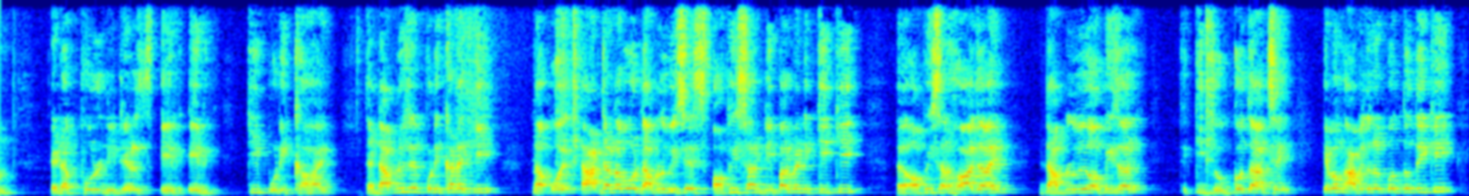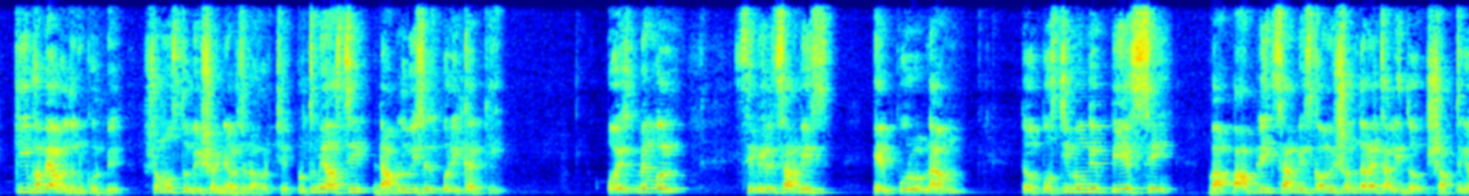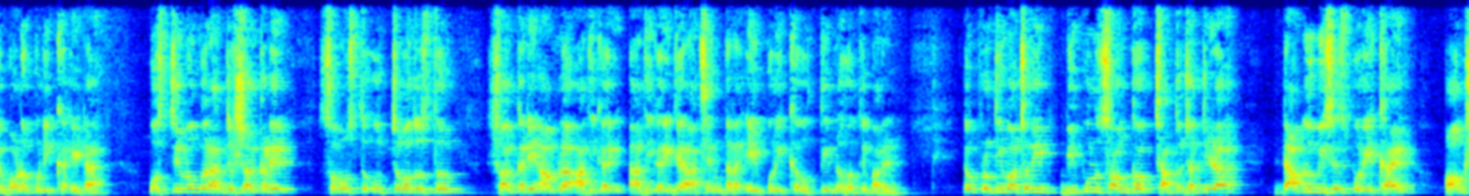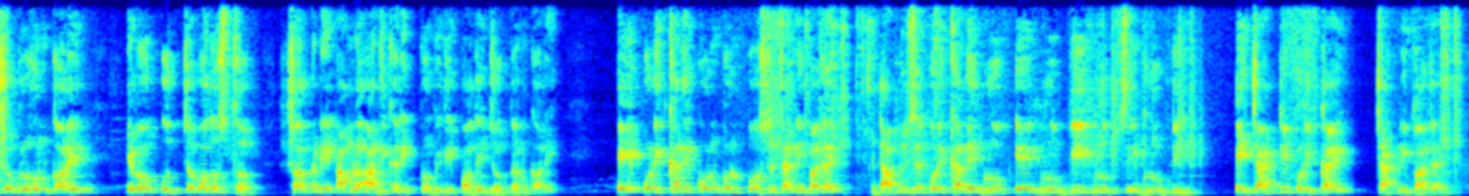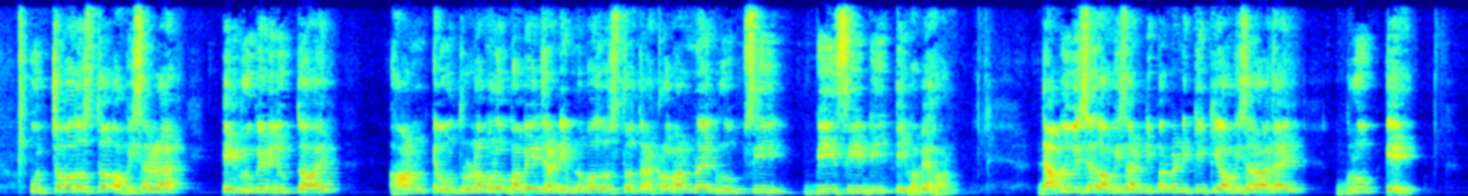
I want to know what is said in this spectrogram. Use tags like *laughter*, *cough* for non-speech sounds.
এটা ফুল ডিটেলস এর এর কি পরীক্ষা হয়। তা ডাব্লিউবিসিএস পরীক্ষাটা কি? না, ওই, আর জানাব ডাব্লিউবিসিএস অফিসার ডিপার্টমেন্টে কি কি অফিসার হওয়া যায় ডাব্লিউ অফিসার কি যোগ্যতা আছে, এবং আবেদনের পদ্ধতি কি, কীভাবে আবেদন করবে, সমস্ত বিষয় নিয়ে আলোচনা হচ্ছে। প্রথমে আসছি ডাব্লিউবিসিএস পরীক্ষা কি। ওয়েস্ট বেঙ্গল সিভিল সার্ভিস এর পুরো নাম। তো পশ্চিমবঙ্গে পিএসসি বা পাবলিক সার্ভিস কমিশন দ্বারা চালিত সবথেকে বড় পরীক্ষা এটা। পশ্চিমবঙ্গ রাজ্য সরকারের সমস্ত উচ্চপদস্থ সরকারি আমলা আধিকারিক আধিকারিক যারা আছেন তারা এই পরীক্ষা উত্তীর্ণ হতে পারেন। এবং প্রতি বছরই বিপুল সংখ্যক ছাত্রছাত্রীরা ডাব্লিউবিসিএস পরীক্ষায় অংশগ্রহণ করে এবং উচ্চপদস্থ সরকারি আমলা আধিকারিক প্রভৃতি পদে যোগদান করে। এই পরীক্ষা দিয়ে কোন কোন পোস্টে চাকরি পাওয়া যায়? ডাব্লিউসিএস পরীক্ষা দিয়ে group A group B group C group D এই চারটি পরীক্ষায় চাকরি পাওয়া যায়। উচ্চপদস্থ অফিসাররা এই গ্রুপে নিযুক্ত হয়। হন এবং তুলনামূলকভাবে যারা নিম্নপদস্থ, তারা ক্রমান্বয়ে group C B C D এইভাবে হন। ডাব্লিউ ডাব্লিউবিসিএস অফিসার ডিপার্টমেন্টে কী কী অফিসার হওয়া যায়? Group A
